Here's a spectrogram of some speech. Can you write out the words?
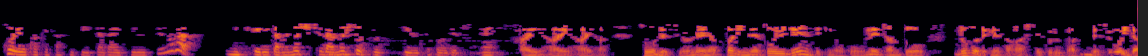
声をかけさせていただいているっていうのが、見つけるための手段の一つっていうところですね。はいはいはいはい。そうですよね。やっぱりね、そういう原石のこうね、ちゃんとどこでね、探してくるかってすごい大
